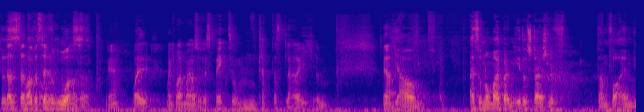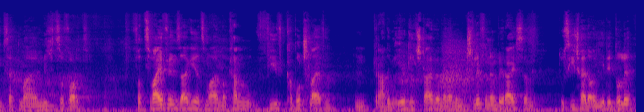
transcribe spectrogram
Das, Das ist dann so, dass du eine auch Ruhe was, hast. Ja. Weil manchmal hat man ja so Respekt, so, hm, klappt das gleich? Und, ja. Ja, und also nochmal beim Edelstahlschliff, dann vor allem, wie gesagt, mal nicht sofort verzweifeln, sage ich jetzt mal. Man kann viel kaputt schleifen, Hm. gerade im Edelstahl, wenn wir dann im geschliffenen Bereich sind. Du siehst halt auch jede Dulle,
